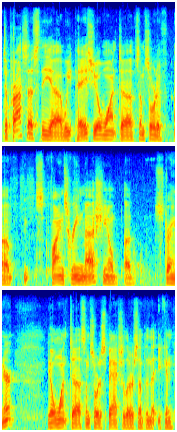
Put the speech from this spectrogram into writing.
to process the uh, wheat paste, you'll want uh, some sort of uh, fine screen mesh, you know, a strainer. You'll want uh, some sort of spatula or something that you can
